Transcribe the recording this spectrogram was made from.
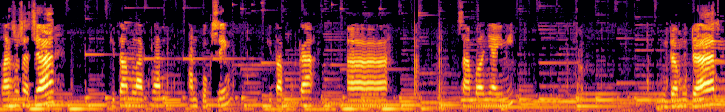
Langsung saja kita melakukan unboxing, kita buka uh, sampelnya ini. Mudah-mudahan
